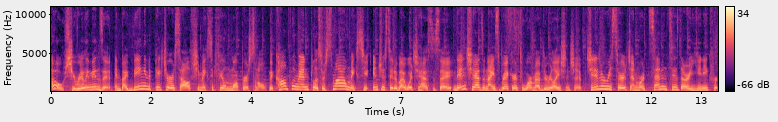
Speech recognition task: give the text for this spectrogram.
oh, she really means it. And by being in the picture herself, she makes it feel more personal. The compliment plus her smile makes you interested about what she has to say. Then she adds an icebreaker to warm up the relationship. She did her research and wrote sentences that are unique for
